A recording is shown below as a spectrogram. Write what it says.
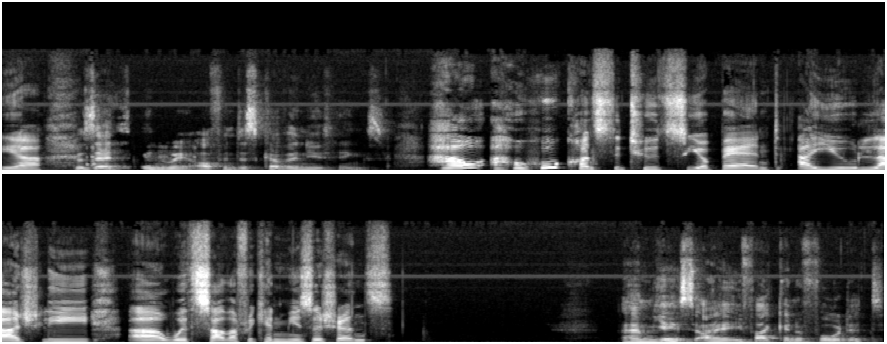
Yeah. Because that's when we often discover new things. How, how who constitutes your band? Are you largely uh, with South African musicians? Um, yes, I, if I can afford it,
